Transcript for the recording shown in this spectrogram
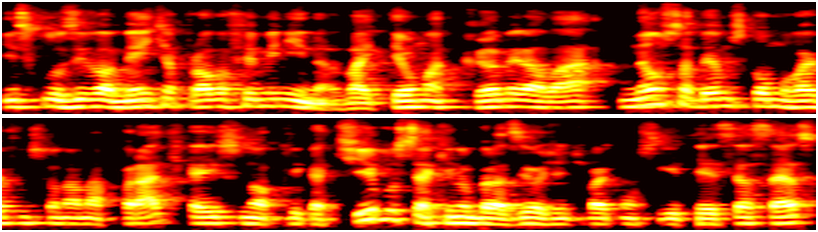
exclusivamente a prova feminina. Vai ter uma câmera lá. Não sabemos como vai funcionar na prática isso no aplicativo. Se aqui no Brasil a gente vai conseguir ter esse acesso,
